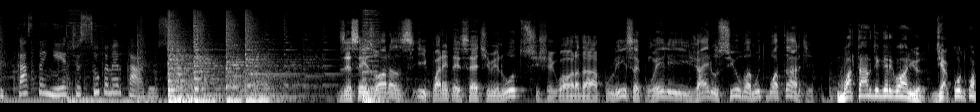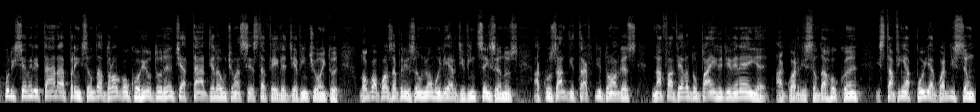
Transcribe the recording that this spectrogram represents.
E Castanhetes Supermercados. 16 horas e 47 minutos. Chegou a hora da polícia com ele, Jairo Silva. Muito boa tarde. Boa tarde, Gregório. De acordo com a Polícia Militar, a apreensão da droga ocorreu durante a tarde da última sexta-feira, dia 28, logo após a prisão de uma mulher de 26 anos, acusada de tráfico de drogas, na favela do bairro de Veneia. A guarnição da Rocan estava em apoio à guarnição,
